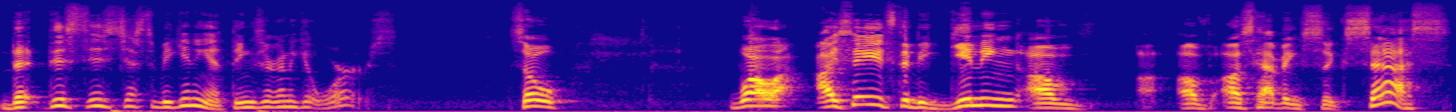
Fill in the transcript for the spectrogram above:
that this is just the beginning and things are going to get worse. So while I say it's the beginning of of us having success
